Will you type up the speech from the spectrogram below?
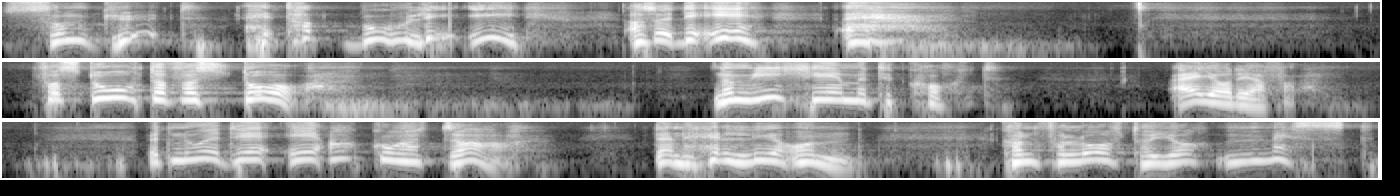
som Gud har tatt bolig i. Altså, det er eh, for stort å forstå. Når vi kommer til kort Jeg gjør det iallfall. Vet du noe? Det er akkurat da Den hellige ånd kan få lov til å gjøre mest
